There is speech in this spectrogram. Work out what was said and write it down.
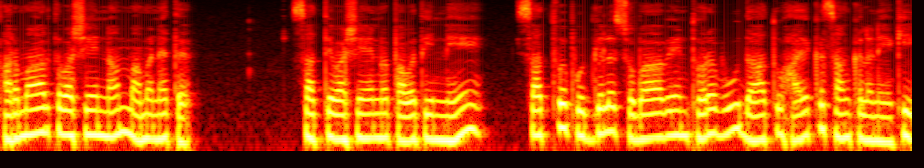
පරමාර්ථ වශයෙන් නම් මම නැත. සත්‍ය වශයෙන්ම පවතින්නේ සත්ව පුද්ගල ස්වභාවයෙන් තොර වූ ධාතු හයක සංකලනයකි.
